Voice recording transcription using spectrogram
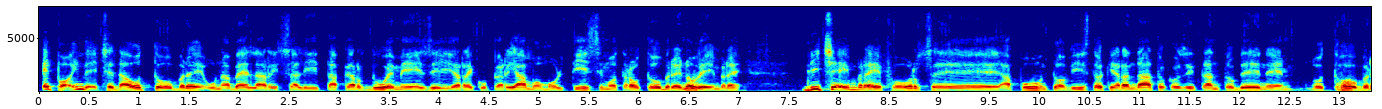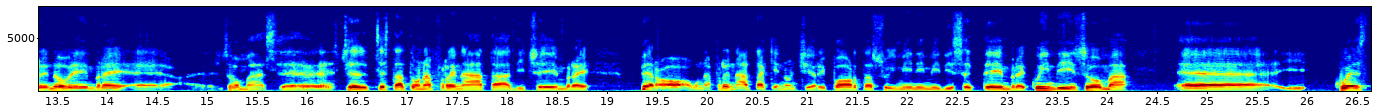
e poi invece da ottobre una bella risalita, per due mesi recuperiamo moltissimo tra ottobre e novembre, dicembre forse appunto visto che era andato così tanto bene ottobre e novembre eh, insomma c'è, c'è stata una frenata a dicembre, però una frenata che non ci riporta sui minimi di settembre, quindi insomma eh, quest,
